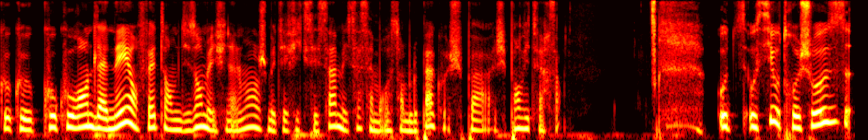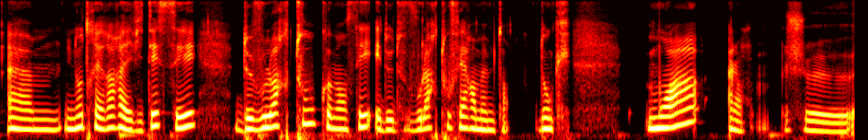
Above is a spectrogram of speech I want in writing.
qu'au courant de l'année, en fait, en me disant, mais finalement, je m'étais fixé ça, mais ça, ça me ressemble pas, quoi. Je suis pas, j'ai pas envie de faire ça. Aussi, autre chose, une autre erreur à éviter, c'est de vouloir tout commencer et de vouloir tout faire en même temps. Donc, moi, alors, je,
